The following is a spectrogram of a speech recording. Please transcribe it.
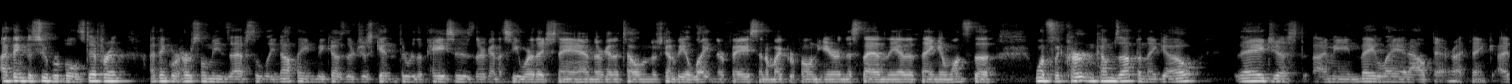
I think the Super Bowl is different. I think rehearsal means absolutely nothing because they're just getting through the paces. They're going to see where they stand. They're going to tell them there's going to be a light in their face and a microphone here and this, that, and the other thing. And once the once the curtain comes up and they go, they just, I mean, they lay it out there. I think I,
